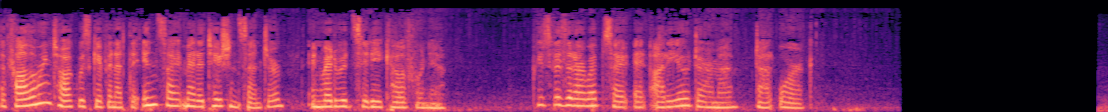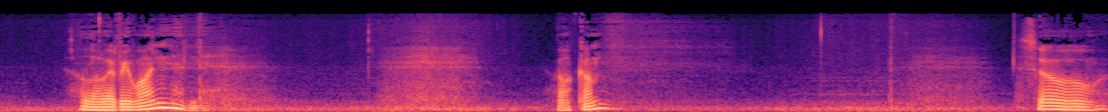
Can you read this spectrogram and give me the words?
The following talk was given at the Insight Meditation Center in Redwood City, California. Please visit our website at audiodharma.org. Hello, everyone, and welcome. So,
